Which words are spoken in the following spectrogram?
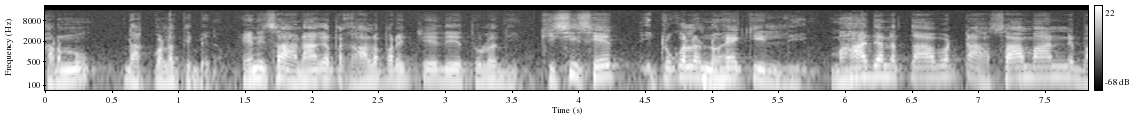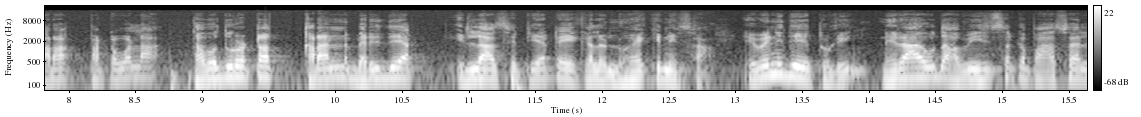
කරුණු දක්වලා තිබෙනවා. ඒ නිසා අනාගත කාල පරිච්ඡේදය තුලදී කිසිසේත් ඉටු කළ නොහැකි ඉල්ලීම් මහා ජනතාවට අසාමාන්‍ය බරක් පටවලා තවදුරටත් කරන්න බැරි දෙයක් ඉල්ලා සිටියට ඒ කළ නොහැකි නිසා. එවැනි දේ තුළින් නිරායුධ අවිහිංසක පාසල්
